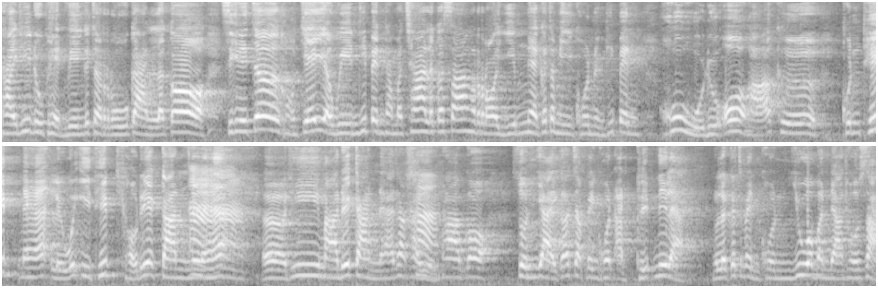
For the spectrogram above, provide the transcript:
ใครที่ดูเพจวีนก็จะรู้กัน แล้วก็ซิกเนเจอร์ของเจ๊ยาวีนที่เป็นธรรมชาติแล้วก็สร้างรอยยิ้มเนี่ยก็จะมีอีกคนหนึ่งที่เป็นคู่หูดูโอค่ะก็คือคุณทิพย์นะฮะหรือว่าอีทิพย์ที่เขาเรียกกันเนี่ยนะฮะอ่าเออที่มาด้วยกันนะฮะถ้าใครค่ะเห็นภาพก็ ส่วนใหญ่ก็จะเป็นคนอัดคลิปนี่แหละ แล้วก็จะเป็นคนยั่วบันดาลโทสะ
